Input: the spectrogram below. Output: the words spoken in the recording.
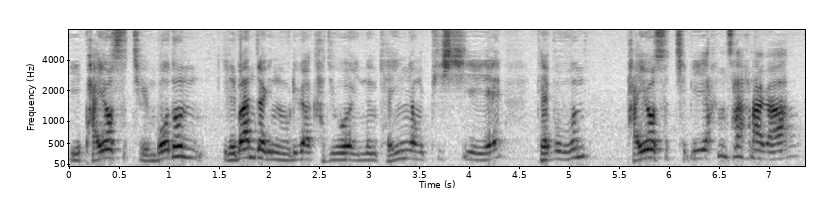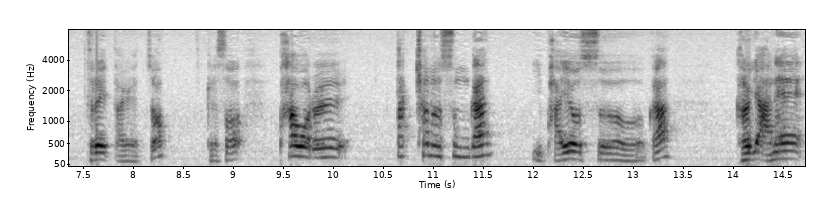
이 바이오스 칩, 모든 일반적인 우리가 가지고 있는 개인용 PC에 대부분 바이오스 칩이 항상 하나가 들어있다고 했죠. 그래서 파워를 딱 켜는 순간 이 바이오스가 거기 안에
